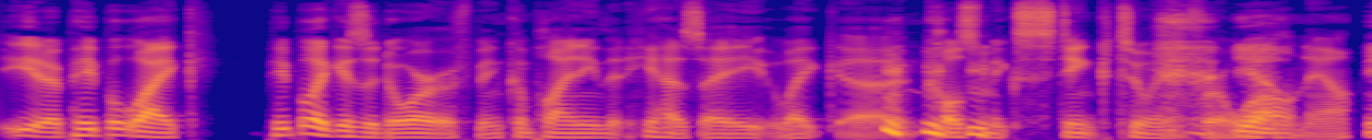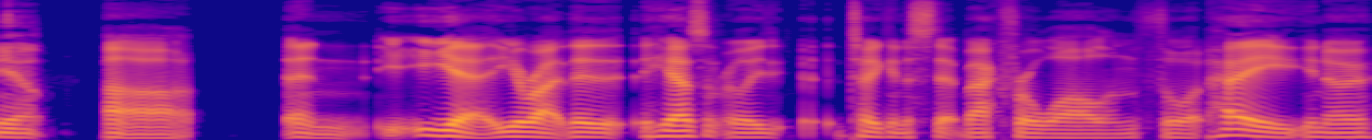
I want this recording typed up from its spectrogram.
you know, people like people like Isadora have been complaining that he has a like uh, cosmic stink to him for a Yeah. while now. Yeah. Uh, and yeah, you're right. The, he hasn't really taken a step back for a while and thought, hey, you know,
